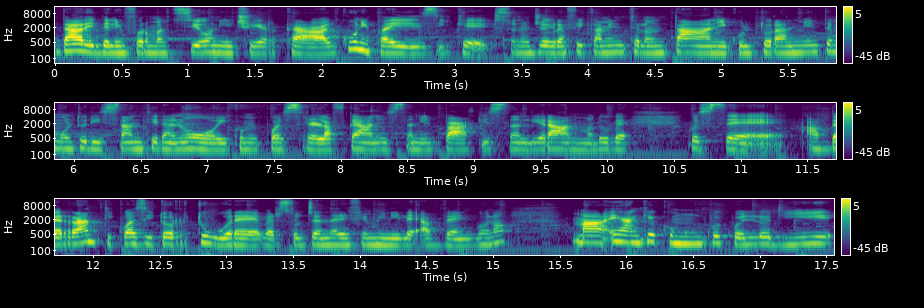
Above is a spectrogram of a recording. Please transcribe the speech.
dare delle informazioni circa alcuni paesi che sono geograficamente lontani, culturalmente molto distanti da noi, come può essere l'Afghanistan, il Pakistan, l'Iran, ma dove queste aberranti quasi torture verso il genere femminile avvengono ma è anche comunque quello di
